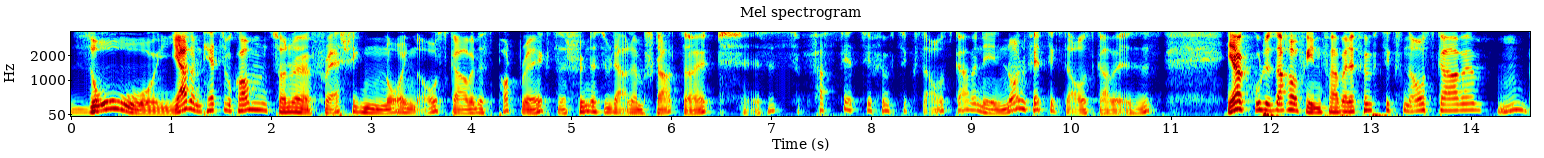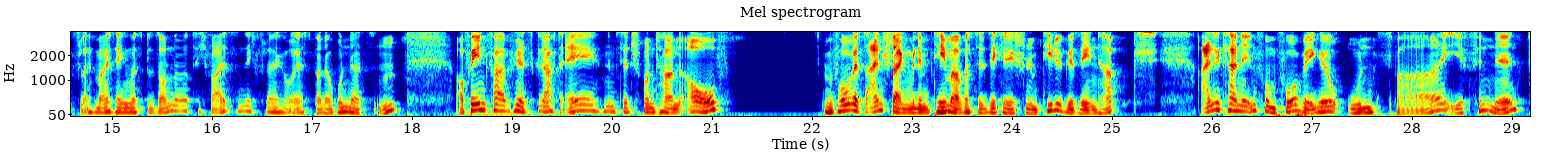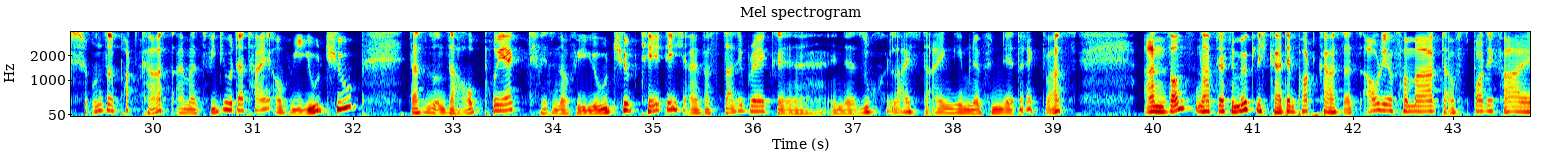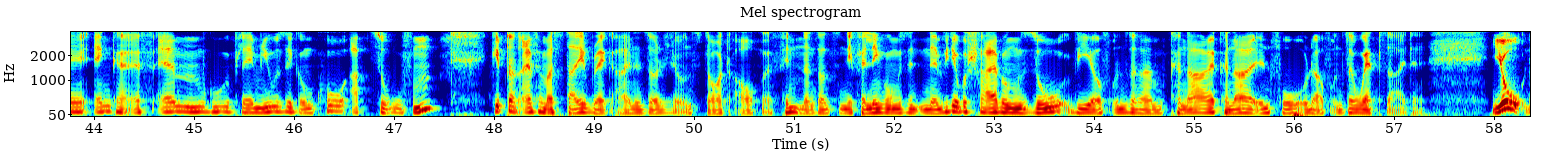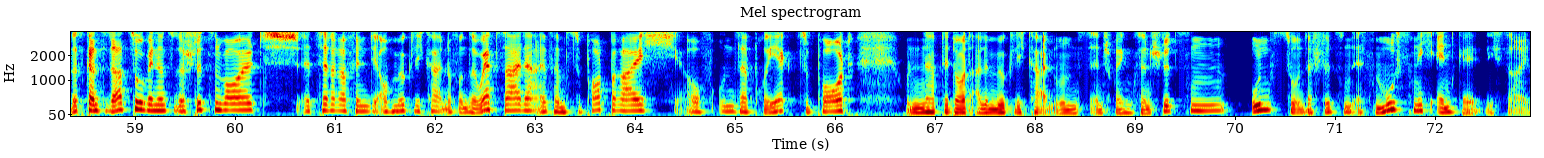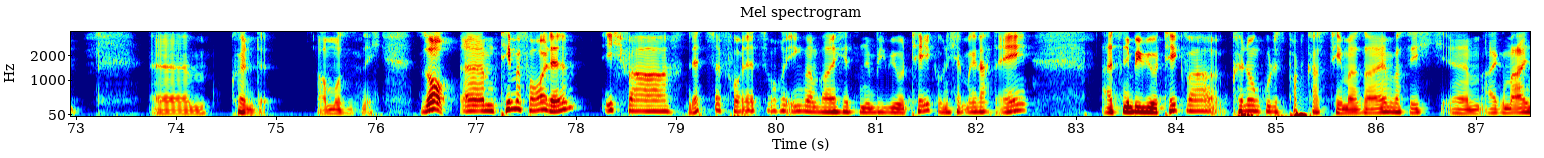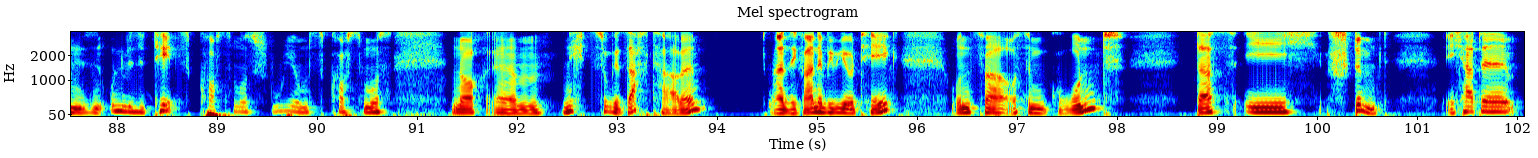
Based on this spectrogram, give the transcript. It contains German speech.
So, ja, damit herzlich willkommen zu einer freshigen neuen Ausgabe des Podbreaks. Schön, dass ihr wieder alle am Start seid. Es ist fast jetzt die 50. Ausgabe, nee, die 49. Ausgabe ist es. Ja, coole Sache auf jeden Fall bei der 50. Ausgabe. Hm, vielleicht mache ich da irgendwas Besonderes, ich weiß es nicht, vielleicht auch erst bei der 100. Auf jeden Fall habe ich mir jetzt gedacht, ey, nimm's jetzt spontan auf. Bevor wir jetzt einsteigen mit dem Thema, was ihr sicherlich schon im Titel gesehen habt, eine kleine Info im Vorwege und zwar, ihr findet unsere Podcast einmal als Videodatei auf YouTube. Das ist unser Hauptprojekt. Wir sind auf YouTube tätig. Einfach Study Break äh, in der Suchleiste eingeben, dann findet ihr direkt was. Ansonsten habt ihr auch die Möglichkeit, den Podcast als Audioformat auf Spotify, Anchor FM, Google Play Music und Co. abzurufen. Gebt dort einfach mal Study Break ein, solltet ihr uns dort auch finden. Ansonsten die Verlinkungen sind in der Videobeschreibung so wie auf unserem Kanal, Kanalinfo oder auf unserer Webseite. Jo, das Ganze dazu, wenn ihr uns unterstützen wollt, etc., findet ihr auch Möglichkeiten auf unserer Webseite, einfach im Support-Bereich, auf unser Projekt Support und dann habt ihr dort alle Möglichkeiten, uns entsprechend zu unterstützen, uns zu unterstützen. Es muss nicht entgeltlich sein. Ähm, könnte, aber muss es nicht. So, ähm, Thema für heute. Ich war letzte, vorletzte Woche, irgendwann war ich jetzt in der Bibliothek und ich habe mir gedacht, ey, als in der Bibliothek war, könnte auch ein gutes Podcast-Thema sein, was ich ähm, allgemein in diesem Universitätskosmos, Studiumskosmos noch ähm, nichts zu gesagt habe. Also ich war in der Bibliothek und zwar aus dem Grund, dass ich, stimmt, ich hatte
